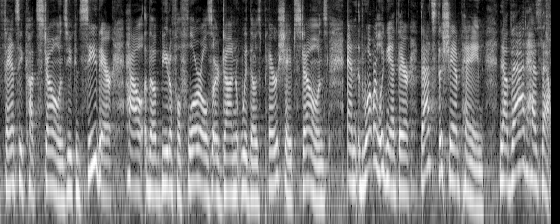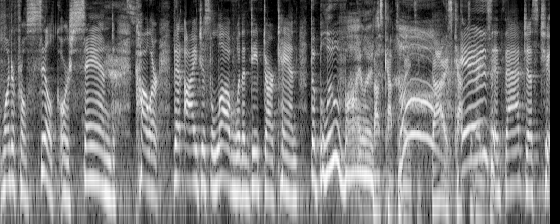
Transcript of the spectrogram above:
fancy cut stones. You can see there how the beautiful florals are done with those pear-shaped stones. And what we're looking at there, that's the champagne. Now that has that wonderful silk or sand color that I just love with a deep dark tan. The blue violet. That's captivating. that is captivating. Isn't that just too,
